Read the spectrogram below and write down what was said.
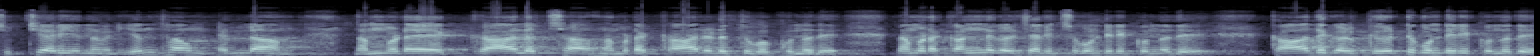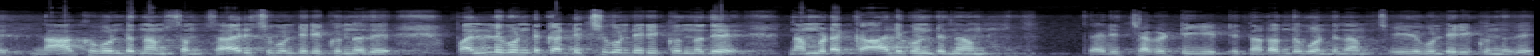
ചുറ്റി അറിയുന്നവൻ എല്ലാം നമ്മുടെ കാലച്ച നമ്മുടെ കാലെടുത്ത് വെക്കുന്നത് നമ്മുടെ കണ്ണുകൾ ചലിച്ചുകൊണ്ടിരിക്കുന്നത് കാതുകൾ കേട്ടുകൊണ്ടിരിക്കുന്നത് നാക്കുകൊണ്ട് നാം സംസാരിച്ചു കൊണ്ടിരിക്കുന്നത് പല്ലുകൊണ്ട് കടിച്ചുകൊണ്ടിരിക്കുന്നത് നമ്മുടെ കാലുകൊണ്ട് നാം ചവിട്ടിയിട്ട് നടന്നുകൊണ്ട് നാം ചെയ്തുകൊണ്ടിരിക്കുന്നത്.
